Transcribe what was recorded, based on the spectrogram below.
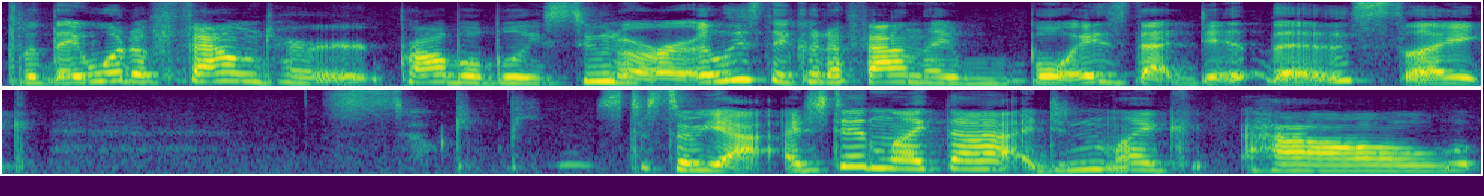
but they would have found her probably sooner, or at least they could have found the boys that did this. Like, so confused. So yeah, I just didn't like that. I didn't like how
